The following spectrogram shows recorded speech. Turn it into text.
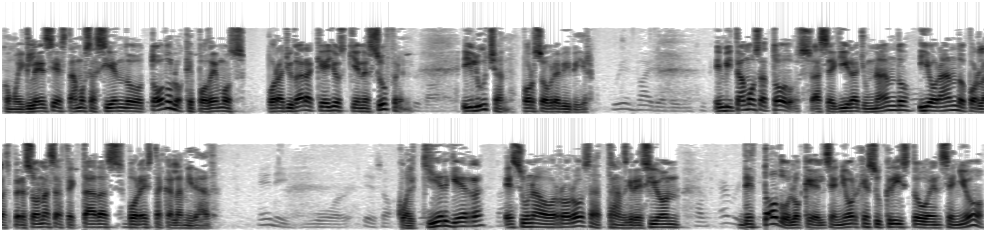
Como iglesia estamos haciendo todo lo que podemos por ayudar a aquellos quienes sufren y luchan por sobrevivir. Invitamos a todos a seguir ayunando y orando por las personas afectadas por esta calamidad. Cualquier guerra es una horrorosa transgresión de todo lo que el Señor Jesucristo enseñó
